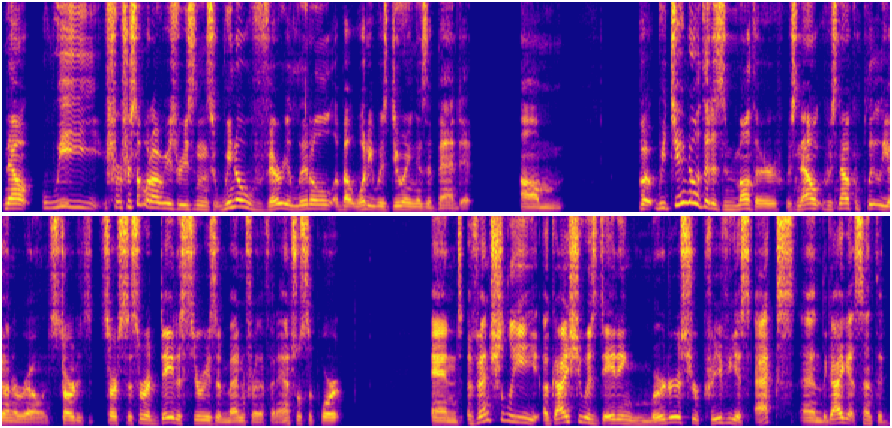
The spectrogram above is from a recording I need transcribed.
now we, for, for somewhat obvious reasons, we know very little about what he was doing as a bandit. Um, but we do know that his mother, who's now who's now completely on her own, started starts to sort of date a series of men for the financial support. And eventually, a guy she was dating murders her previous ex, and the guy gets sent to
